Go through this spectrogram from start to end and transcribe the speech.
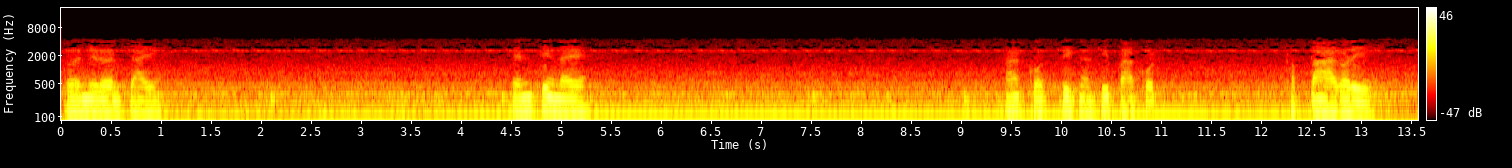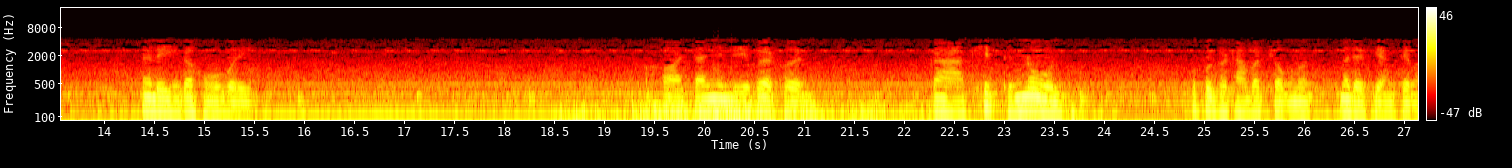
เพลินเจริญใจ เห็นสิ่งใดปรากฏสิ่งนั้นที่ปรากฏกับตาก็ดีไม่ได้ยินกับหูก็ดีพอ ใจยินดีเพลิดเพลินกาคิดถึงนู่นพระพุทธธรรมพระสงฆ์นู่นไม่ได้เพียงแต่ม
